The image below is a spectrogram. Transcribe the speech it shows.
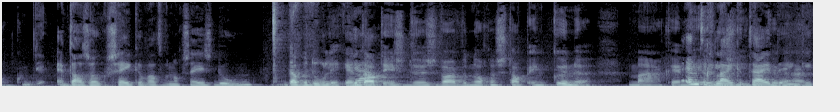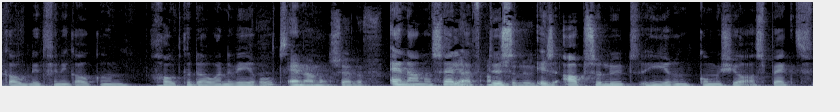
ook. En dat is ook zeker wat we nog steeds doen. Dat bedoel ik. En Ja. dat is dus waar we nog een stap in kunnen maken. En, die tegelijkertijd denk ik ook, dit vind ik ook een groot cadeau aan de wereld. En aan onszelf. En aan onszelf. Ja, dus absoluut. is absoluut hier een commercieel aspect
